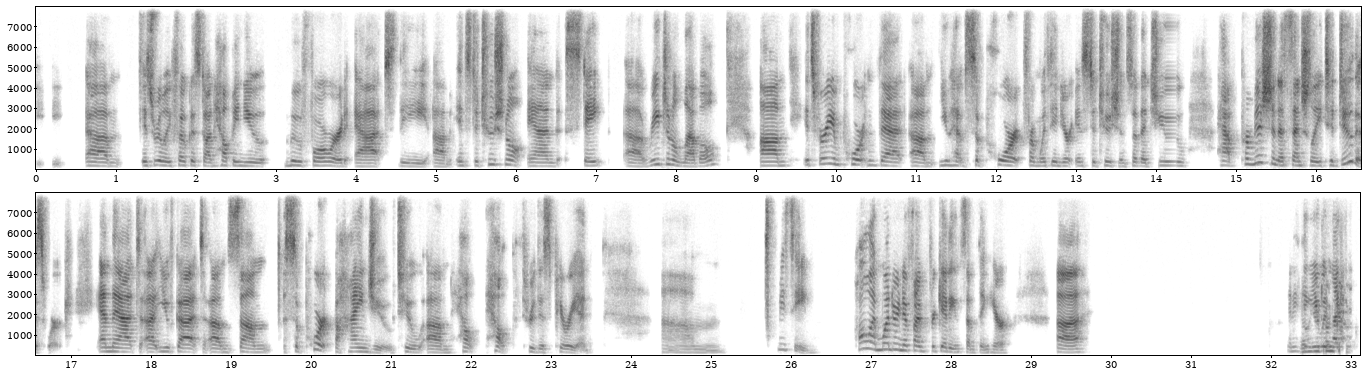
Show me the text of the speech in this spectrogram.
um, is really focused on helping you move forward at the um, institutional and state uh, regional level, um, it's very important that um, you have support from within your institution so that you have permission essentially to do this work and that uh, you've got um, some support behind you to um, help help through this period. Um, let me see. Paul, I'm wondering if I'm forgetting something here. Uh, anything No, you you're would like?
